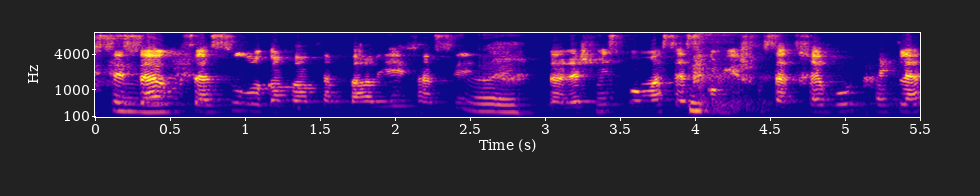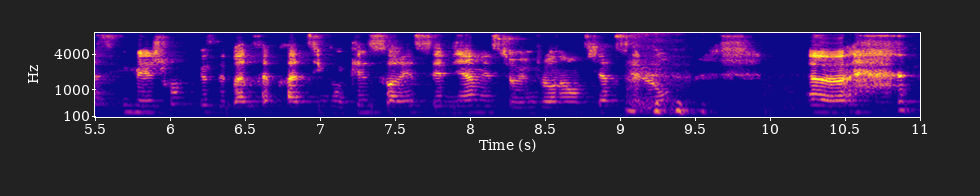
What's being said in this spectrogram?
c'est ça, où ça s'ouvre quand t'es en train de parler. Enfin, c'est... la chemise, pour moi, ça s'ouvre et je trouve ça très beau, très classe, mais je trouve que c'est pas très pratique. Donc, une soirée, c'est bien, mais sur une journée entière, c'est long. euh...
